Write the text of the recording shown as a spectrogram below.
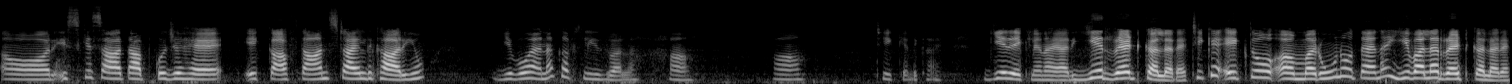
और इसके साथ आपको जो है एक काफ्तान स्टाइल दिखा रही हूँ। ये वो है ना कफ स्लीव वाला? हाँ हाँ ठीक है दिखाए। ये देख लेना यार ये रेड कलर है ठीक है? एक तो आ, मरून होता है ना ये वाला रेड कलर है।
